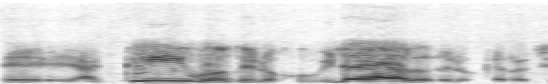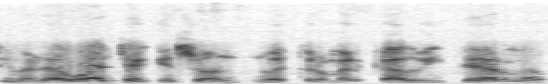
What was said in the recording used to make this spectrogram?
eh, activos, de los jubilados, de los que reciben la guacha, que son nuestro mercado interno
